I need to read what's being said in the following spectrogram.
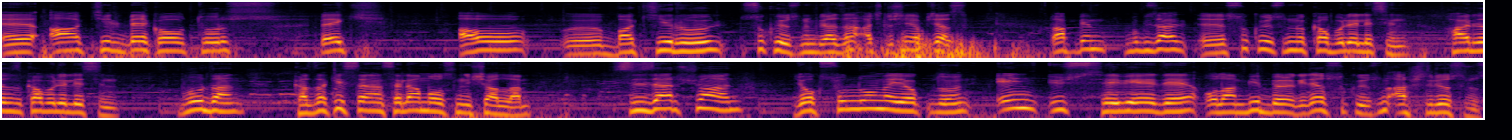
e, Akil Bekov Turs Bek Ao e, Bakirul su kuyusunun birazdan açılışını yapacağız. Rabbim bu güzel e, su kuyusunu kabul eylesin. Hayrınızı kabul eylesin. Buradan Kazakistan'a selam olsun inşallah. Sizler şu an yoksulluğun ve yokluğun en üst seviyede olan bir bölgede su kuyusunu açtırıyorsunuz.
